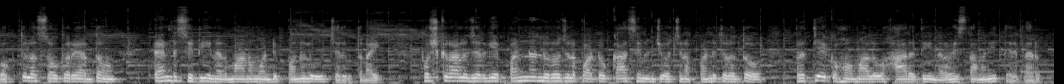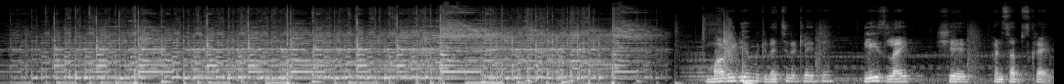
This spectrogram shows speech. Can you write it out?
భక్తుల సౌకర్యార్థం టెంట్ సిటీ నిర్మాణం వంటి పనులు జరుగుతున్నాయి. పుష్కరాలు జరిగే పన్నెండు రోజుల పాటు కాశీ నుంచి వచ్చిన పండితులతో ప్రత్యేక హోమాలు హారతి నిర్వహిస్తామని తెలిపారు. మా వీడియో మీకు నచ్చినట్లయితే please like share and subscribe.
